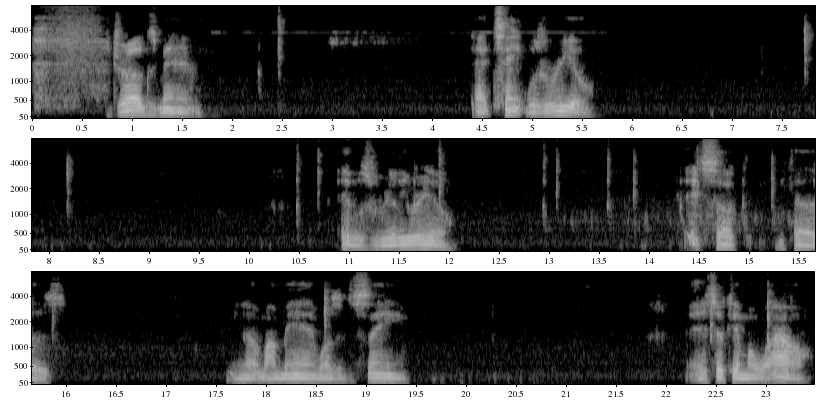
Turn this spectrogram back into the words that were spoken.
drugs, man, that taint was real. It was really real. It sucked because, you know, my man wasn't the same. It took him a while.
